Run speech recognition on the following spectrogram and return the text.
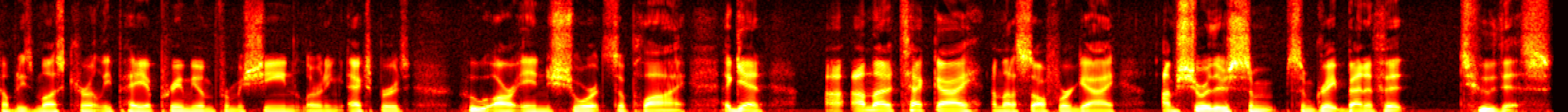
Companies must currently pay a premium for machine learning experts who are in short supply. Again, I'm not a tech guy, I'm not a software guy. I'm sure there's some, some great benefit to this.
